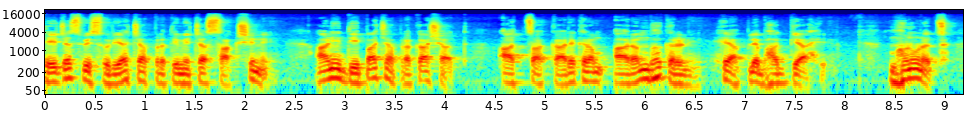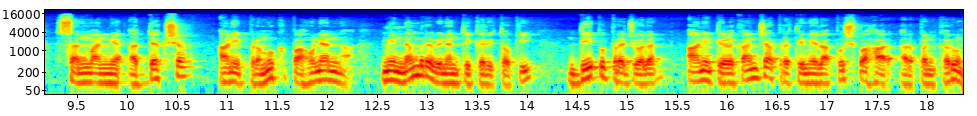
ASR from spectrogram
तेजस्वी सूर्याच्या प्रतिमेच्या साक्षीने आणि दीपाच्या प्रकाशात आजचा कार्यक्रम आरंभ करणे हे आपले भाग्य आहे. म्हणूनच सन्मान्य अध्यक्ष आणि प्रमुख पाहुण्यांना मी नम्र विनंती करीतो की दीप प्रज्वलन आणि टिळकांच्या प्रतिमेला पुष्पहार अर्पण करून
